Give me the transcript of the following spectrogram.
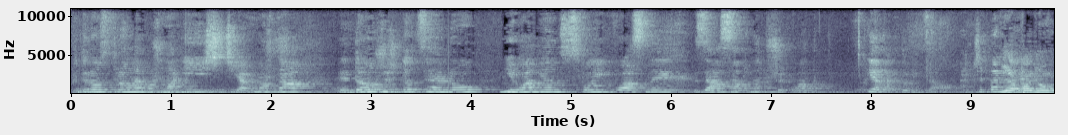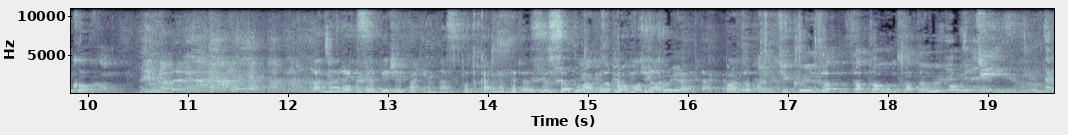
w którą stronę można iść, jak można dążyć do celu, nie łamiąc swoich własnych zasad na przykład. Ja tak to widziałam. A czy Pan Ja Panią kocham. Pan Marek zabierze Panią na spotkania teraz ze sobą. Bardzo Pani dziękuję. taka- Bardzo Pani dziękuję za, za, to, za tę wypowiedź. Tak,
